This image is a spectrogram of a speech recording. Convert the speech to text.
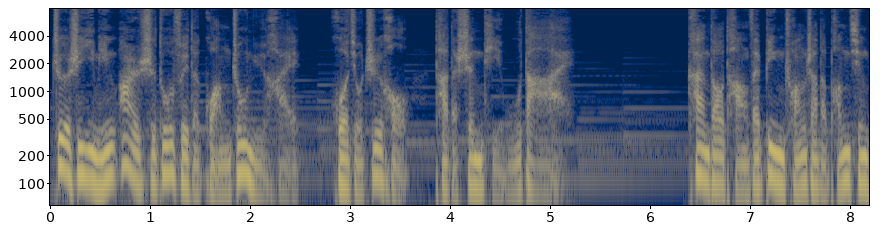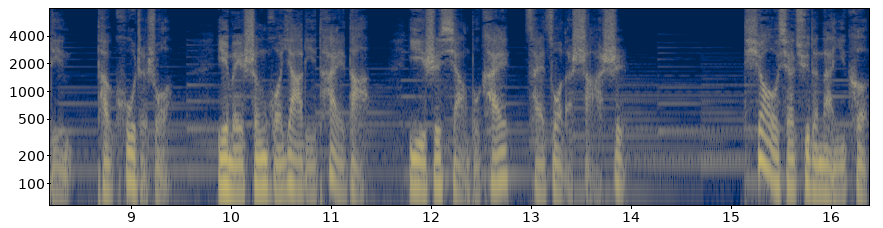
这是一名二十多岁的广州女孩，获救之后，她的身体无大碍。看到躺在病床上的彭清林，他哭着说：“因为生活压力太大，一时想不开，才做了傻事。跳下去的那一刻，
